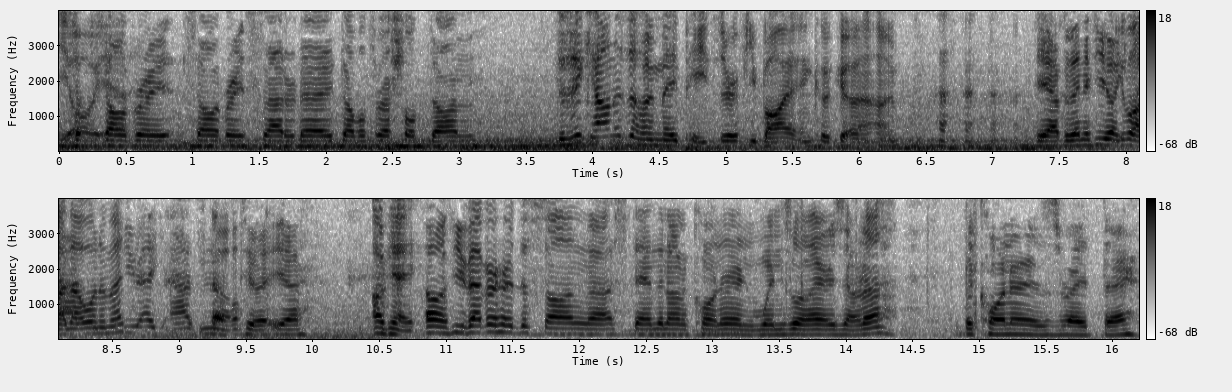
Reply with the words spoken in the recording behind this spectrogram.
Yeah, Ce- oh, yeah. Celebrate celebrate Saturday double threshold done. Does it count as a homemade pizza if you buy it and cook it at home? Yeah, but then if you like, You like add, that one, Ahmed? if you like, add stuff No. to it, yeah. Okay. Oh, if you've ever heard the song uh, "Standing on a Corner" in Winslow, Arizona, the corner is right there,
